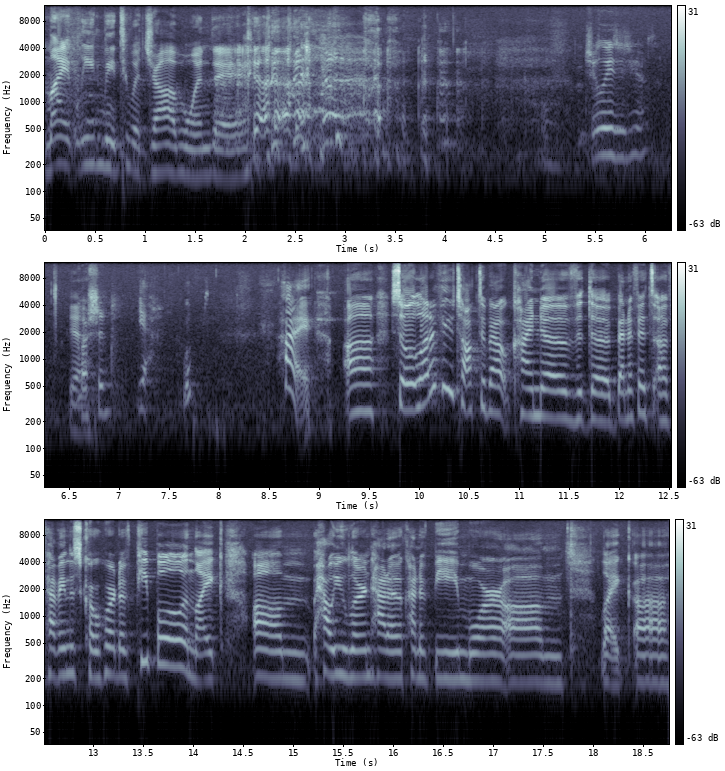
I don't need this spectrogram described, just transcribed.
might lead me to a job one day. Julie, did you have Yeah. a question? Yeah. Whoops. Hi. Uh, so a lot of you talked about kind of the benefits of having this cohort of people and like um, how you learned how to kind of be more um, like uh,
